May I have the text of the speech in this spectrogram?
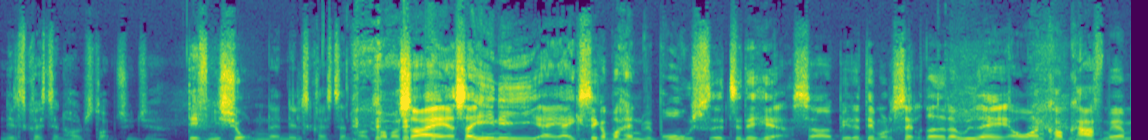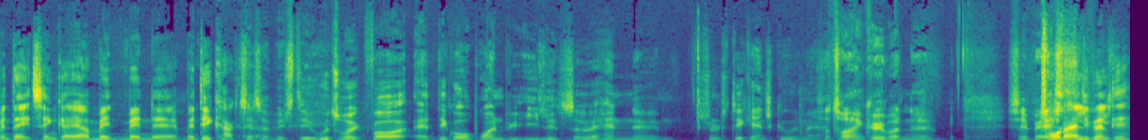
Niels Christian Holmstrøm, synes jeg. Definitionen af Niels Christian Holmstrøm. Og så er jeg så enig i, at jeg er ikke sikker, hvor han vil bruges øh, til det her. Så Peter, det må du selv redde dig ud af over en kop kaffe med om en dag, tænker jeg. Men, men, øh, men det er karakter. Altså, hvis det er udtryk for, at det går Brøndby ilde, så vil han øh, synes, det er ganske udmærket. Så tror jeg, han køber den. Øh. Sebastian, tror du alligevel det?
